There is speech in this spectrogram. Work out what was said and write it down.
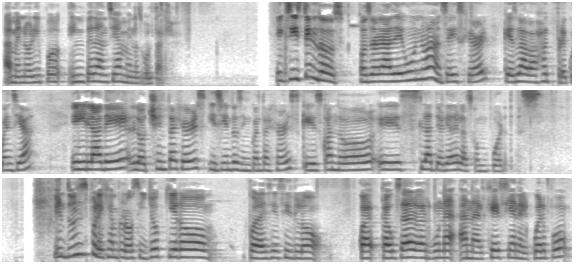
A menor impedancia, menos voltaje. Existen dos, o sea, la de 1 a 6 Hz, que es la baja frecuencia, y la de 80 Hz y 150 Hz, que es cuando es la teoría de las compuertas. Entonces, por ejemplo, si yo quiero, por así decirlo, causar alguna analgesia en el cuerpo,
